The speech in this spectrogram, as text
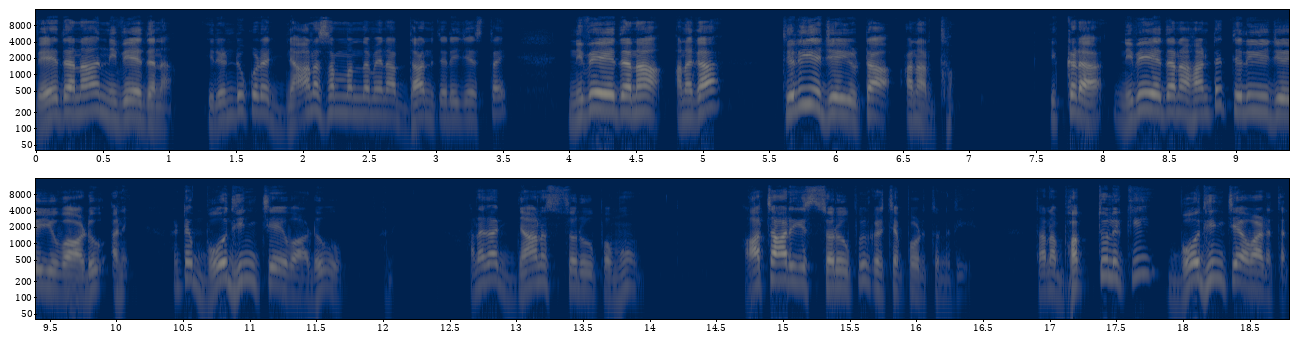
వేదన నివేదన ఈ రెండు కూడా జ్ఞాన సంబంధమైన అర్థాన్ని తెలియజేస్తాయి. నివేదన అనగా తెలియజేయుట అని అర్థం. ఇక్కడ నివేదన అంటే తెలియజేయువాడు అని అంటే బోధించేవాడు. అనగా జ్ఞానస్వరూపము ఆచార్య స్వరూపం ఇక్కడ చెప్పబడుతున్నది. తన భక్తులకి బోధించేవాడతను.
